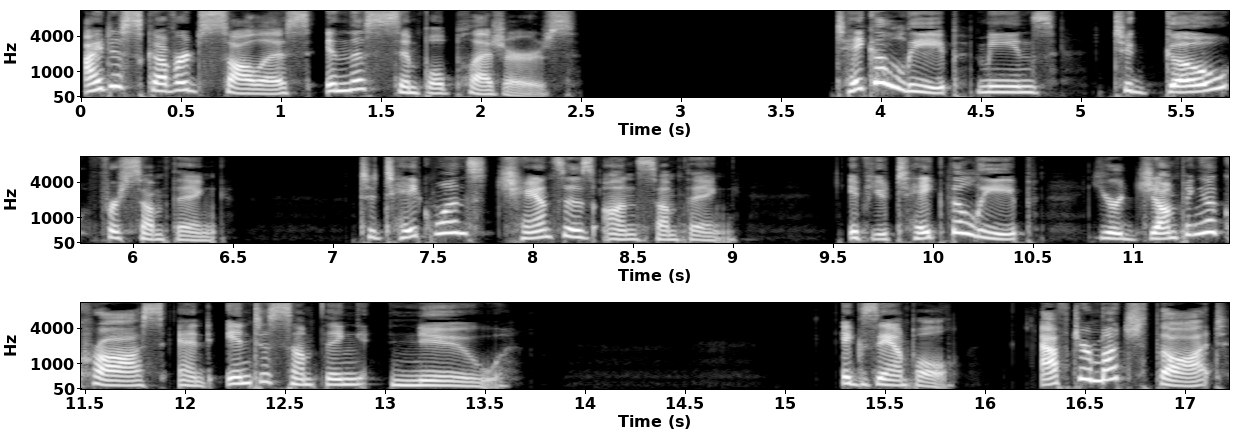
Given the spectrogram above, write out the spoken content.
I discovered solace in the simple pleasures. Take a leap means to go for something, to take one's chances on something. If you take the leap, you're jumping across and into something new. Example After much thought,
